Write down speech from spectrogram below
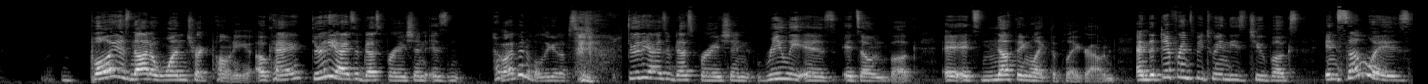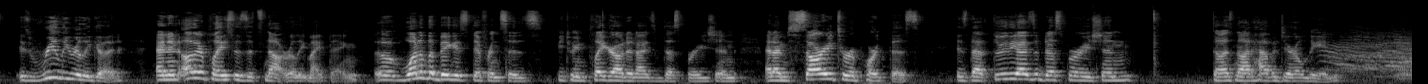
boy is not a one-trick pony, okay? Through the Eyes of Desperation is... Have I been holding it upside down? Through the Eyes of Desperation really is its own book. It's nothing like The Playground. And the difference between these two books, in some ways, is really, really good. And in other places, it's not really my thing. Uh, one of the biggest differences between Playground and Eyes of Desperation, and I'm sorry to report this, is that Through the Eyes of Desperation does not have a Geraldine.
